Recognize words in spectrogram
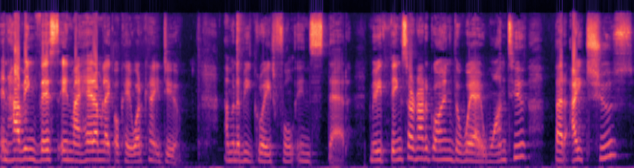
and having this in my head, I'm like, okay, what can I do? I'm gonna be grateful instead. Maybe things are not going the way I want to, but I choose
